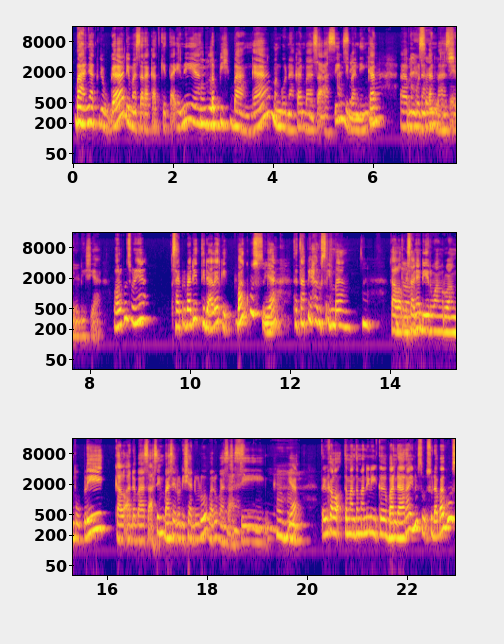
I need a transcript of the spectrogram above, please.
banyak juga di masyarakat kita ini yang Mhm. lebih bangga menggunakan bahasa asing, dibandingkan ya. eh, Bahasa menggunakan bahasa Indonesia. Indonesia. Walaupun sebenarnya saya pribadi tidak alergi, bagus ya, tetapi harus seimbang. Hmm, Kalau betul. misalnya di ruang-ruang publik, kalau ada bahasa asing, bahasa Indonesia dulu, baru bahasa asing. asing, ya. Tapi kalau teman-teman ini ke bandara ini su- sudah bagus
